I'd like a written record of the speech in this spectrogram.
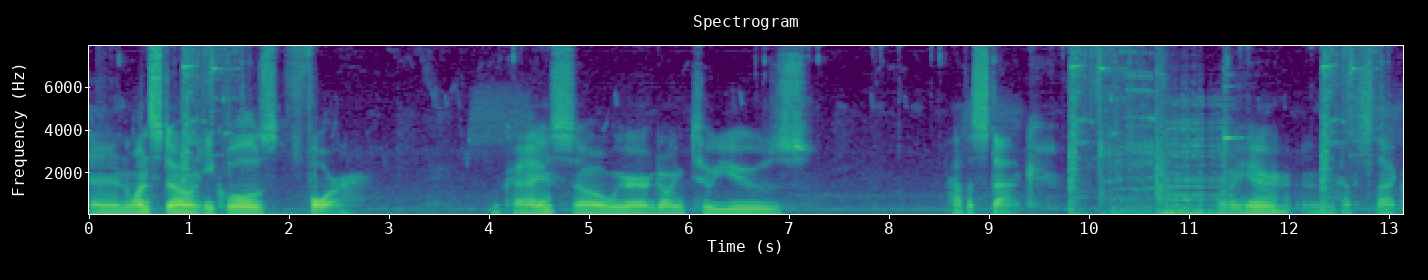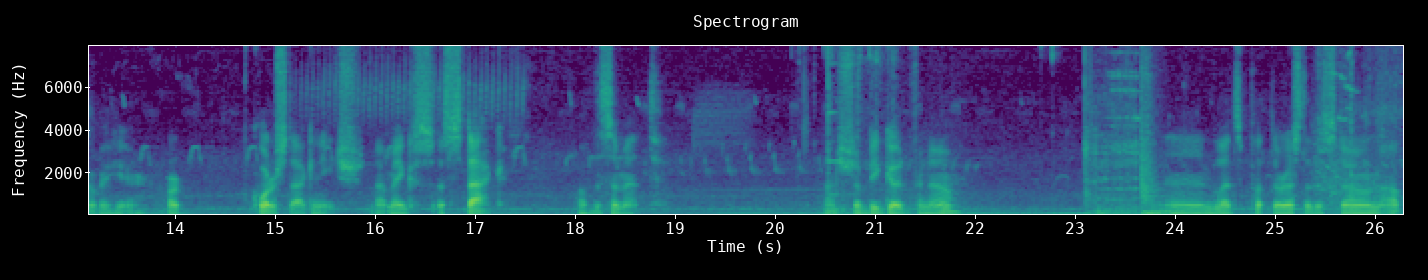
And one stone equals four. Okay, so we're going to use half a stack over here and half a stack over here. Or quarter stack in each. That makes a stack of the cement. That should be good for now. And let's put the rest of the stone up.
